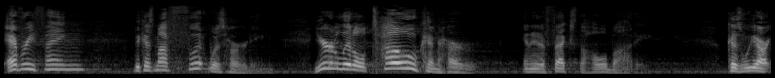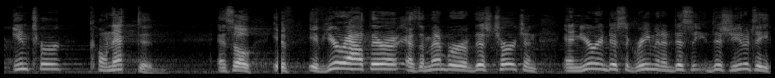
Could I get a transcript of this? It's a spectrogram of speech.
everything because my foot was hurting. Your little toe can hurt, and it affects the whole body because we are interconnected. And so, if, if you're out there as a member of this church and, and you're in disagreement and dis, disunity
